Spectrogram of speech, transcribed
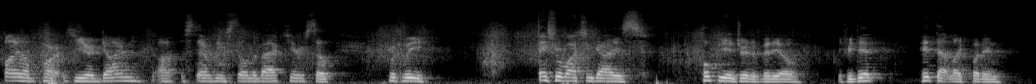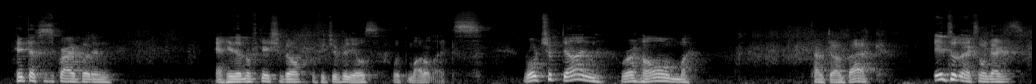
final part here done. Uh, everything's still in the back here. So quickly, thanks for watching guys. Hope you enjoyed the video. If you did, hit that like button, hit that subscribe button, and hit the notification bell for future videos with the Model X. Road trip done. We're home. Time to unpack. Until the next one, guys.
